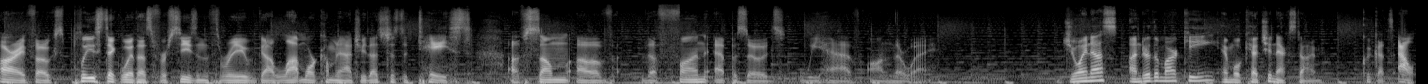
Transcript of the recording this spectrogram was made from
All right, folks, please stick with us for season three. We've got a lot more coming at you. That's just a taste of some of the fun episodes we have on their way. Join us under the marquee, and we'll catch you next time. Quick cuts out.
